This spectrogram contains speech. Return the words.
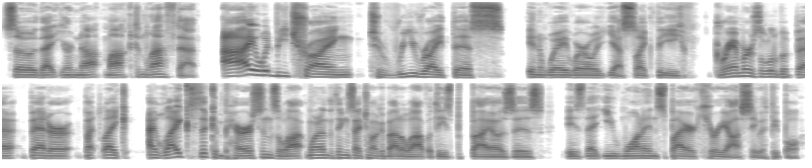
so that you're not mocked and laughed at. I would be trying to rewrite this in a way where, yes, like the grammar's a little bit be better, but like I liked the comparisons a lot. One of the things I talk about a lot with these bios is is that you want to inspire curiosity with people.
